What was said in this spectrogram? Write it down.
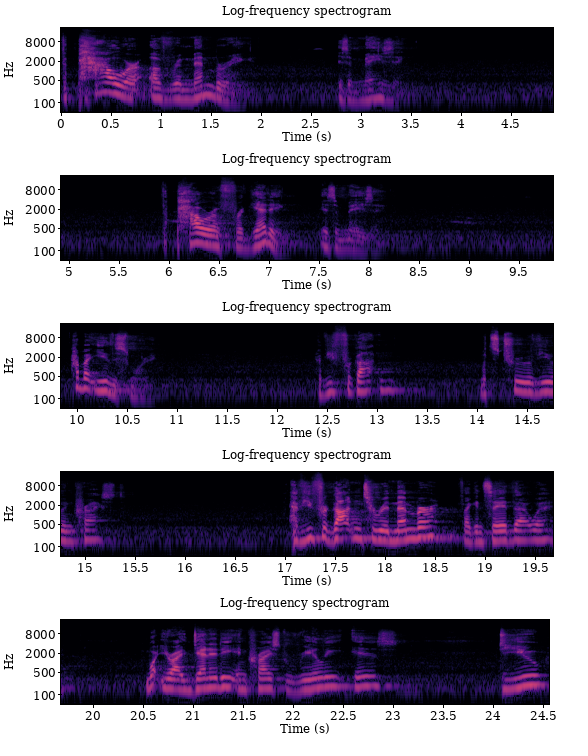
The power of remembering is amazing. The power of forgetting is amazing. How about you this morning? Have you forgotten what's true of you in Christ? Have you forgotten to remember, if I can say it that way, what your identity in Christ really is? Do you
